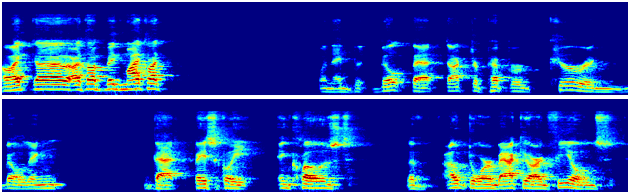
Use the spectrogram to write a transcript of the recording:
I like. Uh, I thought Big Mike liked when they b- built that Dr. Pepper Keurig building that basically enclosed the outdoor backyard fields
